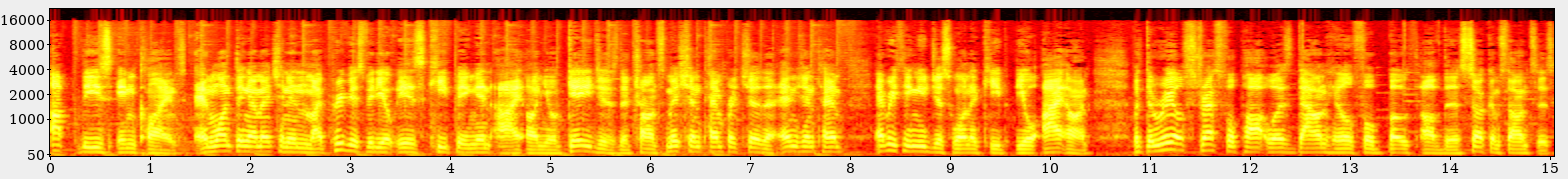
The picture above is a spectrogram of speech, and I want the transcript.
up these inclines. And one thing I mentioned in my previous video is keeping an eye on your gauges, the transmission temperature, the engine temp, everything you just want to keep your eye on. But the real stressful part was downhill for both of the circumstances.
